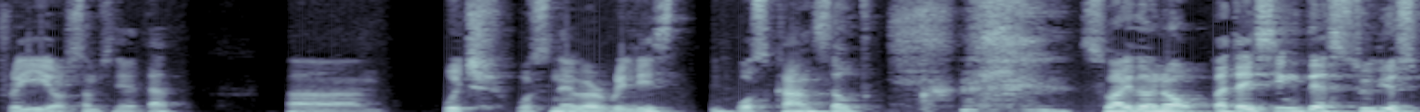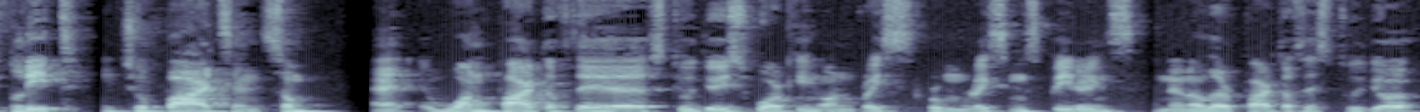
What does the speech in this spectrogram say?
Three or something like that. Um, which was never released. It was cancelled. so I don't know, but I think the studio split in two parts, and some uh, one part of the studio is working on RaceRoom Racing Experience, and another part of the studio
